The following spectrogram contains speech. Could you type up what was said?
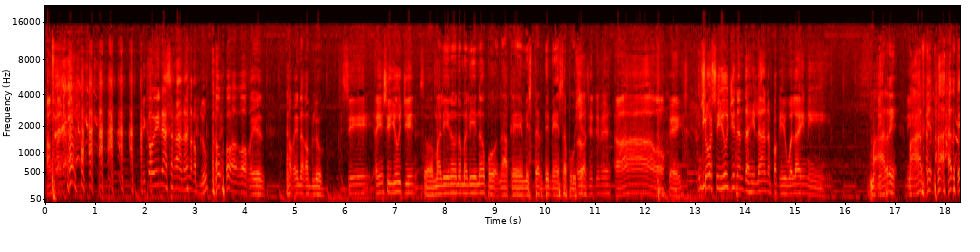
Ang anak. Ikaw yung nasa kanan, naka-blue. Opo, ako, ako yun. Ako yung naka-blue. Si, ayun si Eugene. So, malinaw na malinaw po na kay Mr. De Mesa po Oh, siya. si Dime- ah, okay. So, si Eugene ang dahilan ng paghiwalay ni Maari, Ni- maari, maari,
